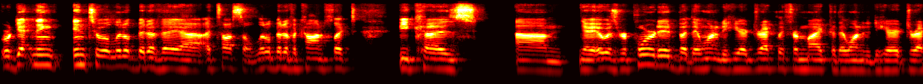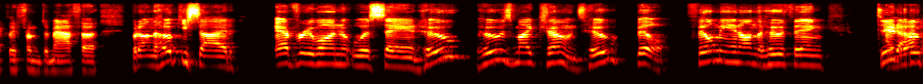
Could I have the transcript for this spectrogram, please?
were getting in, into a little bit of a, uh, a tussle, a little bit of a conflict because um, you know, it was reported, but they wanted to hear it directly from Mike or they wanted to hear it directly from DeMatha. But on the Hokie side, everyone was saying, "Who? Who's Mike Jones? Who? Bill? fill me in on the Who thing, dude. I'm,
